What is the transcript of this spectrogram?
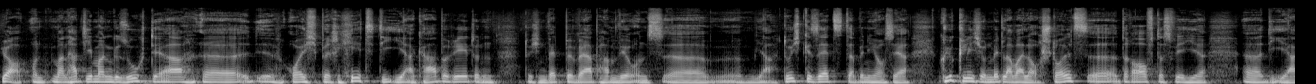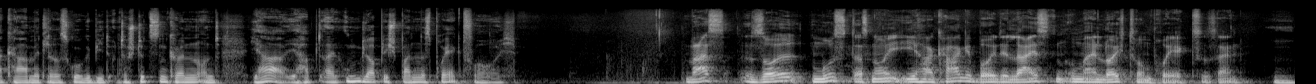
ja, und man hat jemanden gesucht, der äh, euch berät, die IAK berät. Und durch einen Wettbewerb haben wir uns äh, ja, durchgesetzt. Da bin ich auch sehr glücklich und mittlerweile auch stolz äh, drauf, dass wir hier äh, die IAK Mittleres Ruhrgebiet unterstützen können. Und ja, ihr habt ein unglaublich spannendes Projekt vor euch. Was soll, muss das neue IHK-Gebäude leisten, um ein Leuchtturmprojekt zu sein? Hm.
